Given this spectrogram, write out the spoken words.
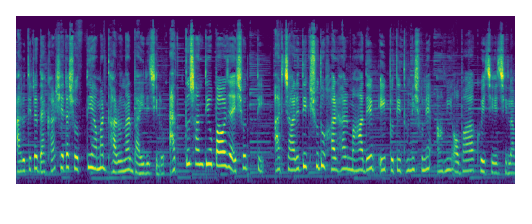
আরতিটা দেখার সেটা সত্যি আমার ধারণার বাইরে ছিল। এত শান্তিও পাওয়া যায় সত্যি। আর চারিদিক শুধু হর হর মহাদেব এই প্রতিধ্বনি শুনে আমি অবাক হয়ে চেয়েছিলাম।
